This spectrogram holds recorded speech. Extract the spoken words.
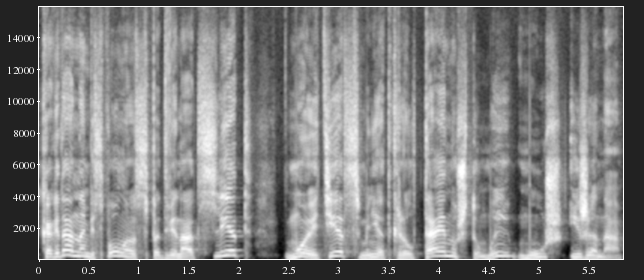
Когда нам исполнилось по 12 лет, мой отец мне открыл тайну, что мы муж и жена.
